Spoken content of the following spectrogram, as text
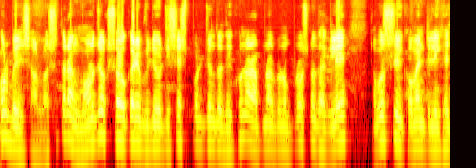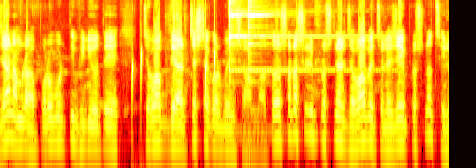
করবে ইনশাআল্লাহ। সুতরাং মনোযোগ সহকারে ভিডিওটি শেষ পর্যন্ত দেখুন আর আপনার কোনো প্রশ্ন থাকলে অবশ্যই কমেন্টে লিখে যান। আমরা পরবর্তী ভিডিওতে জবাব দেওয়ার চেষ্টা করব ইনশাআল্লাহ। তো সরাসরি প্রশ্নের জবাবে চলে যে প্রশ্ন ছিল,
